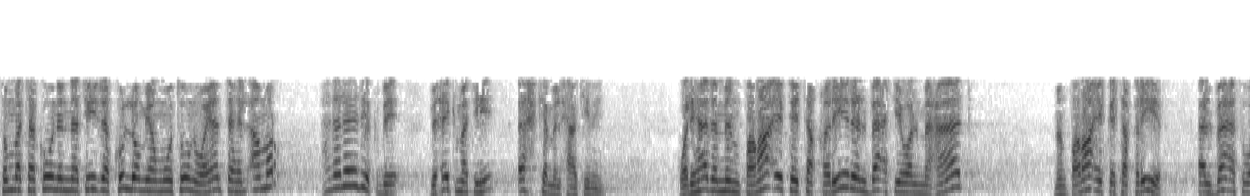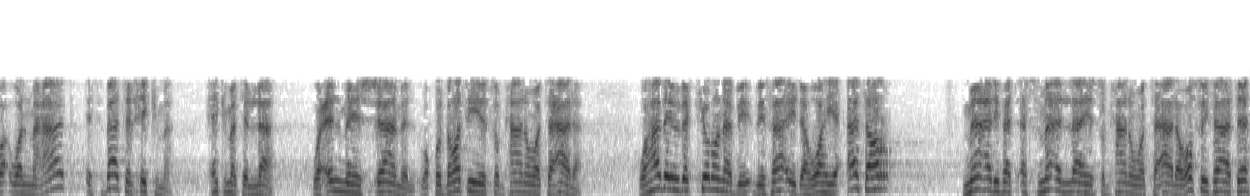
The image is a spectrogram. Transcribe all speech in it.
ثم تكون النتيجة كلهم يموتون وينتهي الأمر هذا لا يليق بحكمة أحكم الحاكمين. ولهذا من طرائق تقرير البعث والمعاد من طرائق تقرير البعث والمعاد إثبات الحكمة حكمة الله وعلمه الشامل وقدرته سبحانه وتعالى. وهذا يذكرنا بفائدة وهي أثر معرفة أسماء الله سبحانه وتعالى وصفاته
